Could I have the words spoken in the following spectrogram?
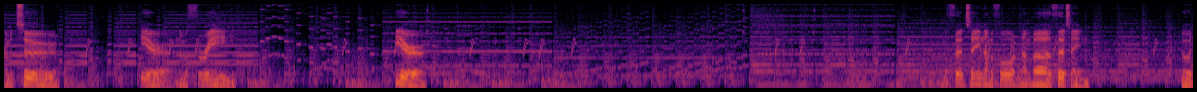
Number two. Here. Number three. Number 13, number 4, number 13. Good.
